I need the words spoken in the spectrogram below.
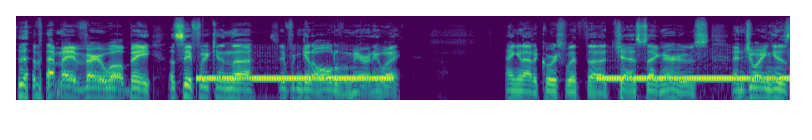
that may very well be. Let's see if we can uh, see if we can get a hold of him here anyway. hanging out, of course, with uh, Chaz Segner, who's enjoying his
